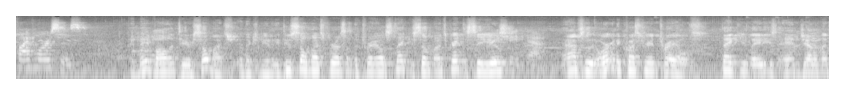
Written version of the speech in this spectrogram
five horses. And they volunteer so much in the community, do so much for us on the trails. Thank you so much. Great to see you. Appreciate that. Absolutely. Oregon Equestrian Trails. Thank you, ladies and gentlemen,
